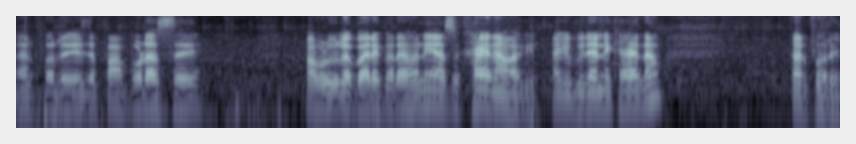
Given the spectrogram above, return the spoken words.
তারপরে এই যে পাঁপড় আছে পাঁপড়গুলো বাইরে করা এখনই আছে খায় নাও আগে। আগে বিরিয়ানি খায় নাও তারপরে।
